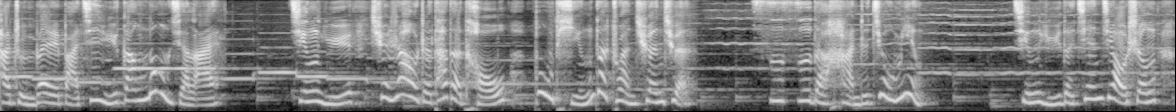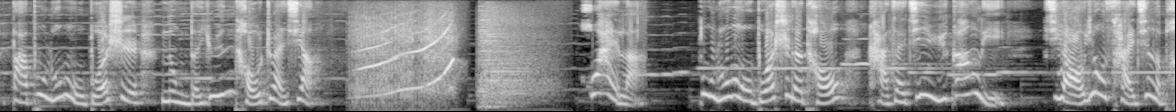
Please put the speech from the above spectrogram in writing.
他准备把金鱼缸弄下来，鲸鱼却绕着他的头不停地转圈圈，嘶嘶地喊着救命。鲸鱼的尖叫声把布鲁姆博士弄得晕头转向。坏了，布鲁姆博士的头卡在金鱼缸里，脚又踩进了喷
